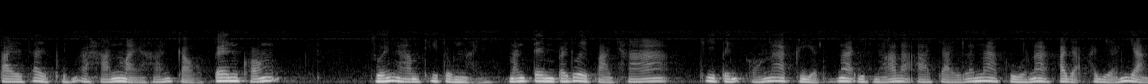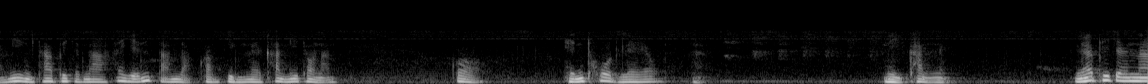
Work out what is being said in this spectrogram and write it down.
ไตไส้ผุงอาหารใหม่อาหารเก่าเป็นของสวยงามที่ตรงไหน มันเต็มไปด้วยป่าช้า ที่เป็นของน่าเกลียดน่าอิจฉาละอาใจและน่ากลัวน่าขยะขยงอย่างยิ่งถ้าพิจารณาให้เห็นตามหลักความจริงในขั้นนี้เท่านั้น ก็เห็นโทษแล้วนี่ขั้นหนึ่ง และพิจารณา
